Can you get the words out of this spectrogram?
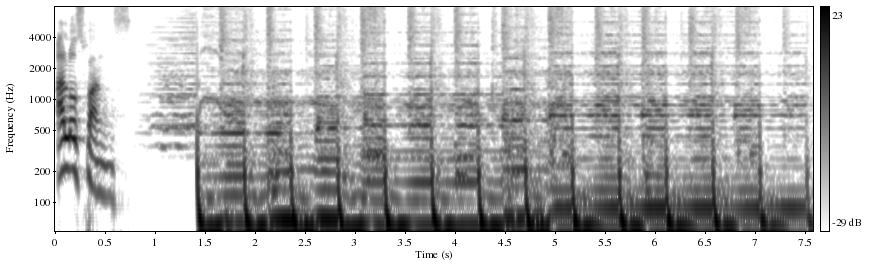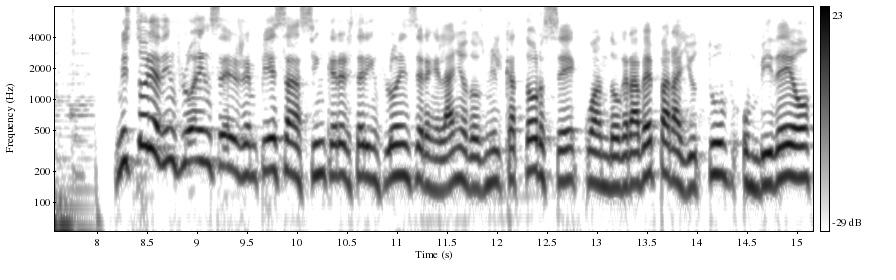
a los fans. Mi historia de influencer empieza sin querer ser influencer en el año 2014 cuando grabé para YouTube un video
